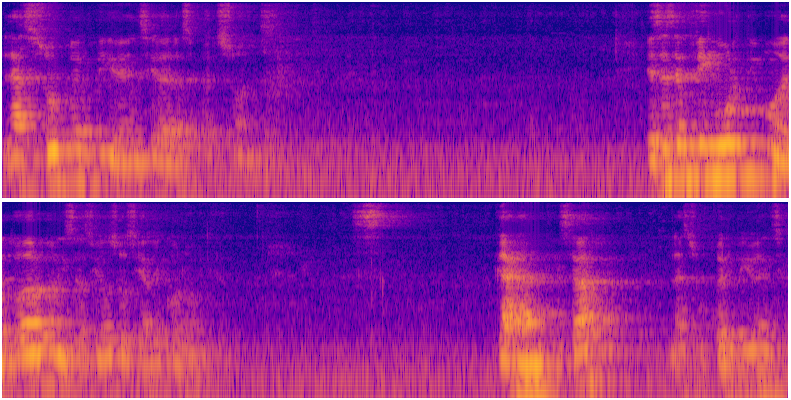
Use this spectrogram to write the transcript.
la supervivencia de las personas. Ese es el fin último de toda organización social económica garantizar la supervivencia.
